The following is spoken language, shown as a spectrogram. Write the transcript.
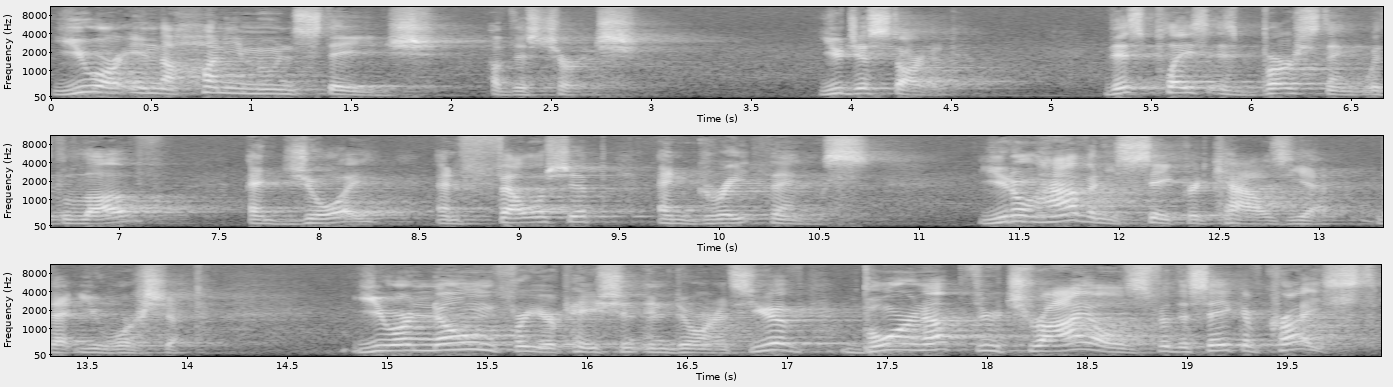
You are in the honeymoon stage of this church. You just started. This place is bursting with love and joy and fellowship and great things. You don't have any sacred cows yet that you worship. You are known for your patient endurance. You have borne up through trials for the sake of Christ.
